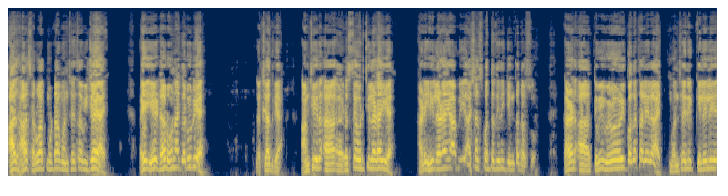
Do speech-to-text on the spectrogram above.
आज हा सर्वात मोठा मनसेचा विजय आहे. हे हे डर होणं जरुरी आहे. लक्षात घ्या आमची रस्त्यावरची लढाई आहे आणि ही लढाई आम्ही अशाच पद्धतीने जिंकत असतो. कारण तुम्ही वेळोवेळी बघत आलेला आहे मनसेने केलेली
